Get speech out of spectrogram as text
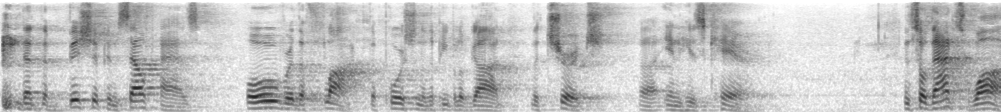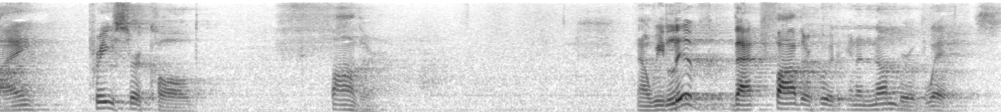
that the bishop himself has over the flock, the portion of the people of God, the church uh, in his care. And so that's why priests are called father. Now, we live that fatherhood in a number of ways.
